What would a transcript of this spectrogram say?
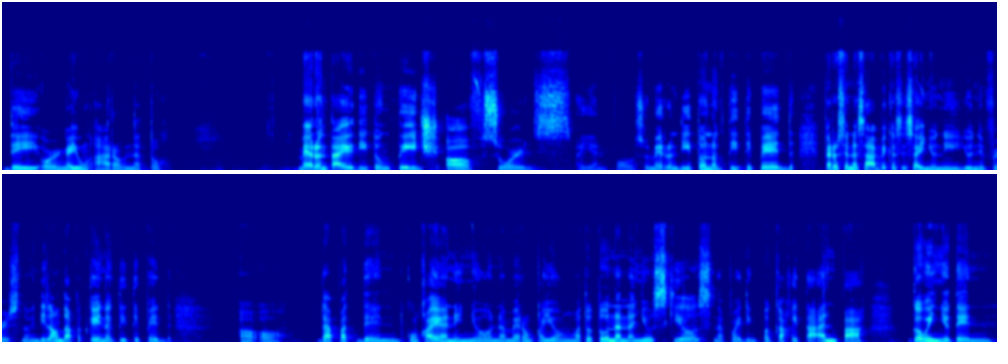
day or ngayong araw na to. Meron tayo ditong page of swords. Ayan po. So, meron dito nagtitipid. Pero sinasabi kasi sa inyo ni universe, no? Hindi lang dapat kayo nagtitipid. Oo. Dapat din, kung kaya ninyo na meron kayong matutunan na new skills na pwedeng pagkakitaan pa, gawin nyo din.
